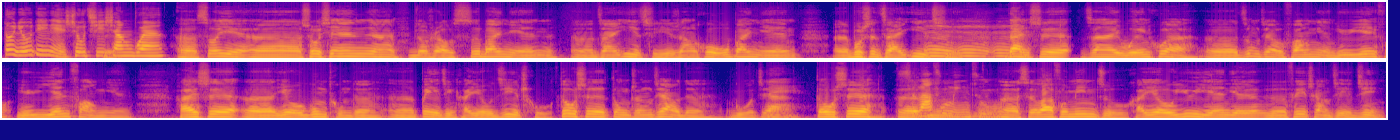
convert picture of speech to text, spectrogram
都有点点休戚相关。呃，所以呃，首先呃，多少四百年呃在一起，然后五百年呃不是在一起，嗯嗯，嗯，但是在文化呃宗教方面、语言方语言方面。还是呃有共同的呃背景，还有基础，都是东正教的国家，都是呃斯拉夫民族，呃斯拉夫民族，还有语言也呃非常接近。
